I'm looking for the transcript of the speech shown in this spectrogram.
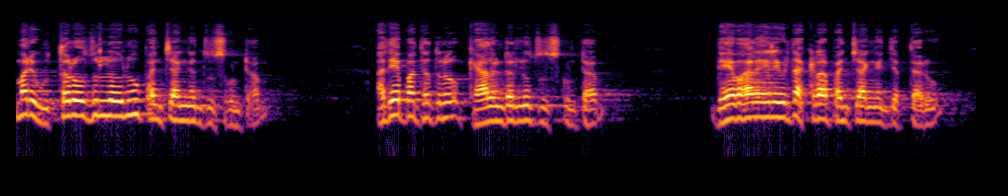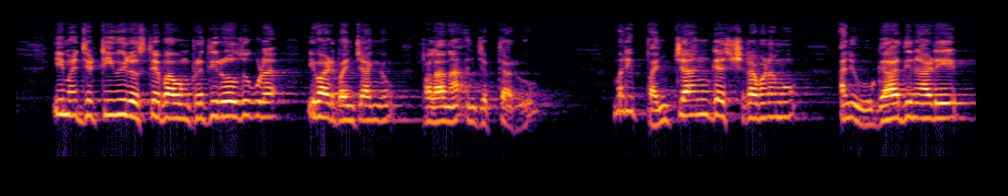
మరి ఉత్తర రోజుల్లోనూ పంచాంగం చూసుకుంటాం. అదే పద్ధతిలో క్యాలెండర్లు చూసుకుంటాం. దేవాలయాలు పెడితే అక్కడ పంచాంగం చెప్తారు. ఈ మధ్య టీవీలు వస్తే భావం ప్రతిరోజు కూడా ఇవాడి పంచాంగం ఫలానా అని చెప్తారు. మరి పంచాంగ శ్రవణము అని ఉగాది నాడే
